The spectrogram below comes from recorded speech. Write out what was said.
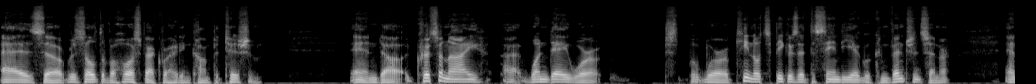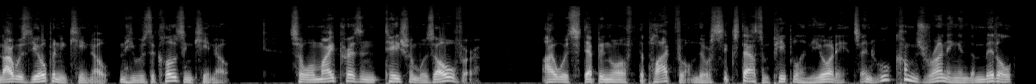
as a result of a horseback riding competition. And uh, Chris and I, uh, one day, were were keynote speakers at the San Diego Convention Center, and I was the opening keynote, and he was the closing keynote. So when my presentation was over, I was stepping off the platform. There were 6,000 people in the audience. And who comes running in the middle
